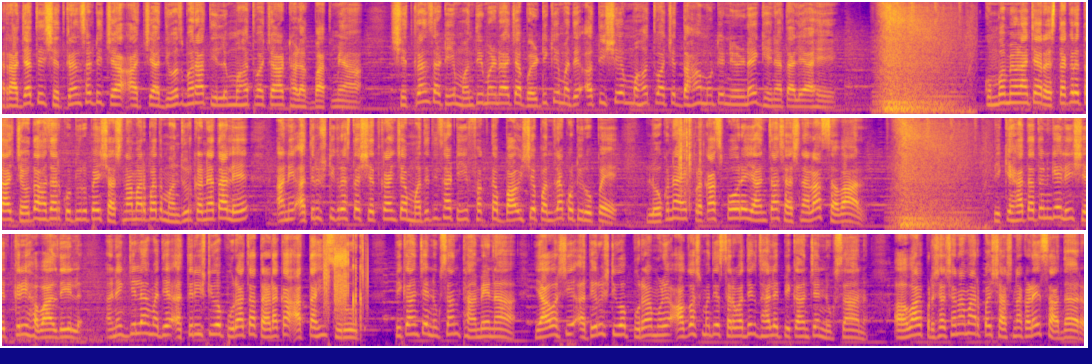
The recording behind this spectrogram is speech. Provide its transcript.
राज्यातील शेतकऱ्यांसाठीच्या आजच्या दिवसभरातील महत्त्वाच्या ठळक बातम्या. शेतकऱ्यांसाठी मंत्रिमंडळाच्या बैठकीमध्ये अतिशय महत्त्वाचे दहा मोठे निर्णय घेण्यात आले आहे. कुंभमेळाच्या रस्त्याकरिता चौदा हजार कोटी रुपये शासनामार्फत मंजूर करण्यात आले आणि अतिवृष्टीग्रस्त शेतकऱ्यांच्या मदतीसाठी फक्त बावीसशे पंधरा कोटी रुपये. लोकनायक प्रकाश पोहरे यांचा शासनाला सवाल. पिके हातातून गेली शेतकरी हवालदिल. अनेक जिल्ह्यांमध्ये अतिवृष्टी व पुराचा तडाखा आताही सुरूच. पिकांचे नुकसान थांबेना. यावर्षी अतिवृष्टी व पुरामुळे ऑगस्टमध्ये सर्वाधिक झाले पिकांचे नुकसान. अहवाल प्रशासनामार्फत शासनाकडे सादर.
